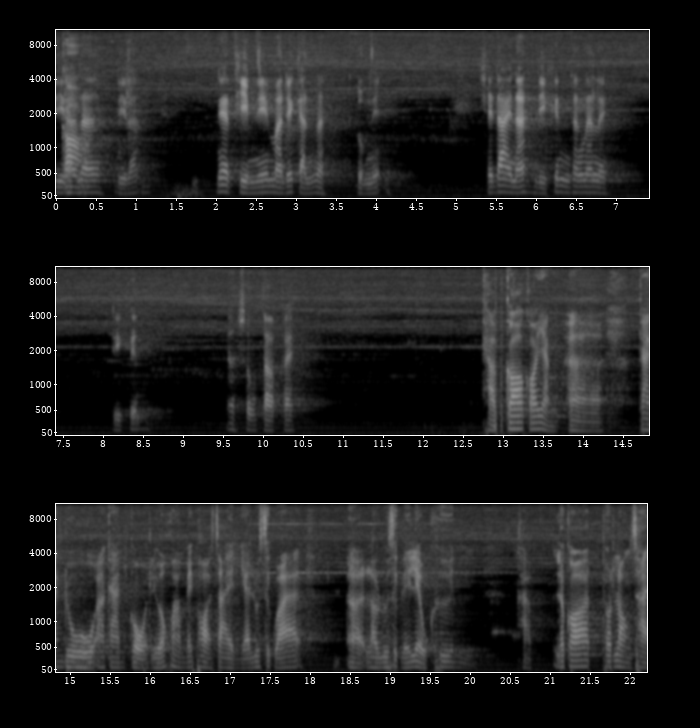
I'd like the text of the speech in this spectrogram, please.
ดีแล้วนะดีแล้วเนี่ยทีมนี้มาด้วยกันนะกลุ่มนี้ ใช้ได้นะ ดีขึ้นทั้งนั้นเลย ดีขึ้นอะ ส่งต่อไป ครับก็ก็อย่างเอ่อการดูอาการโกรธหรือว่าความไม่พอใจอย่างเงี้ยรู้สึกว่าเอ่อเรารู้สึกได้เร็วขึ้นครับ แล้วก็ทดลองใช้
